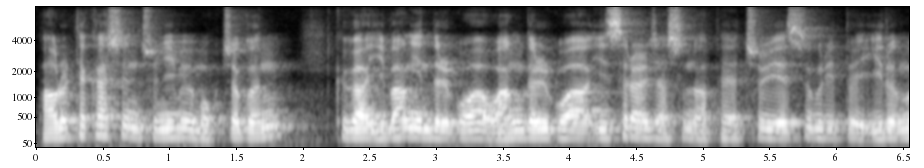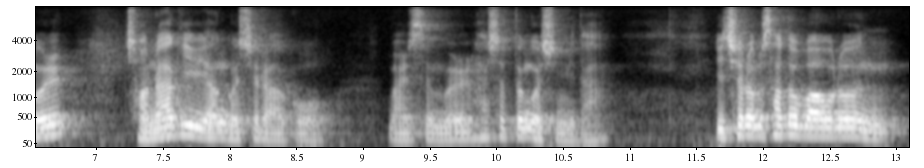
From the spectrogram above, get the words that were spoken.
바울을 택하신 주님의 목적은 그가 이방인들과 왕들과 이스라엘 자손 앞에 주 예수 그리스도의 이름을 전하기 위한 것이라고 말씀을 하셨던 것입니다. 이처럼 사도 바울은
